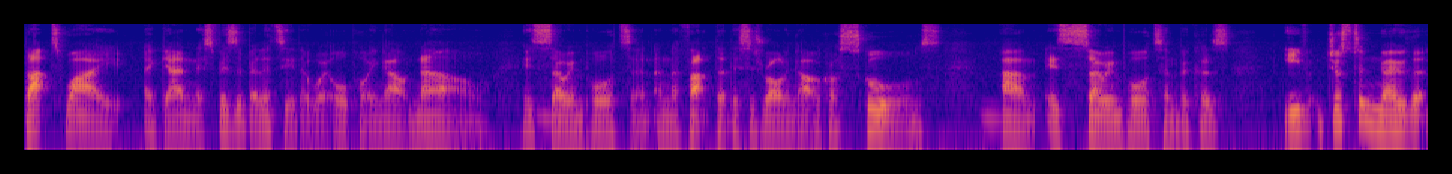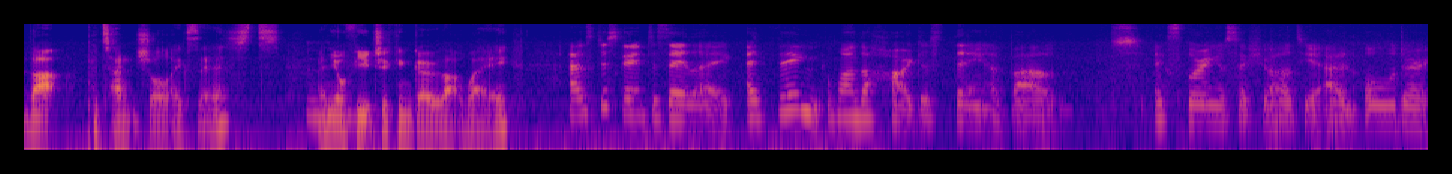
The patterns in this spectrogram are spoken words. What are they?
That's why, again, this visibility that we're all putting out now is so important. And the fact that this is rolling out across schools um, is so important because even just to know that that potential exists and your future can go that way. I was just going to say, like, I think one of the hardest thing about exploring your sexuality at an older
